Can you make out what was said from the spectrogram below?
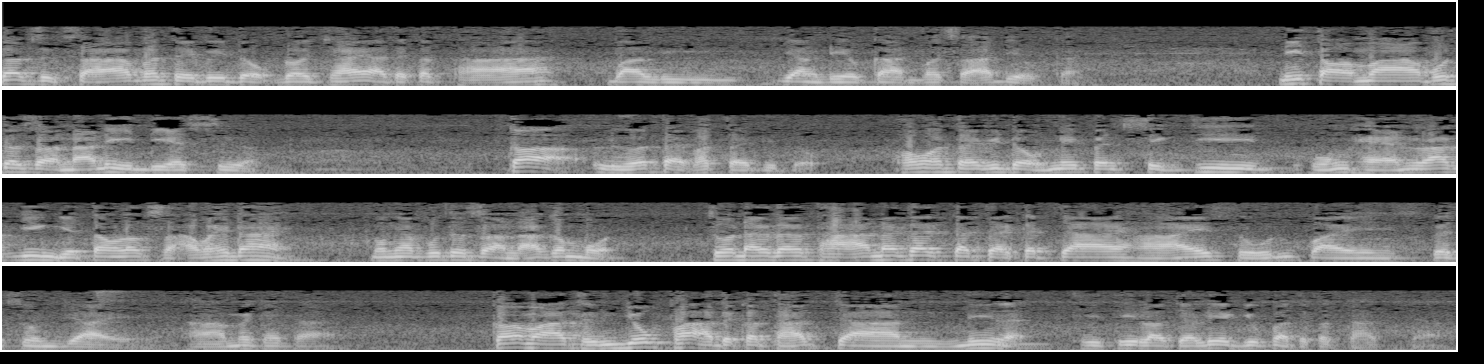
ก็ศึกษาพระไตรปิฎกโดยใช้อัตถกถาบาลีอย่างเดียวกันภาษาเดียวกัน นี่ต่อมาพุทธศาสนาในอินเดียเสื่อมก็เหลือแต่พระไตรปิฎก เพราะว่าไตรปิฎกนี่เป็นสิ่งที่หวงแหนรักยิ่งจะต้องรักษาไว้ให้ได้เมื่องั้นพุทธศาสนาก็หมด ส่วนอัตถกถานั้นก็กระจายกระจายหายสูญไปเป็นส่วนใหญ่ หาไม่ค่อยได้ ก็มาถึงยุคพระอัตถกถาจารย์นี่แหละ ที่ที่เราจะเรียกยุคอัตถกถาจารย์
